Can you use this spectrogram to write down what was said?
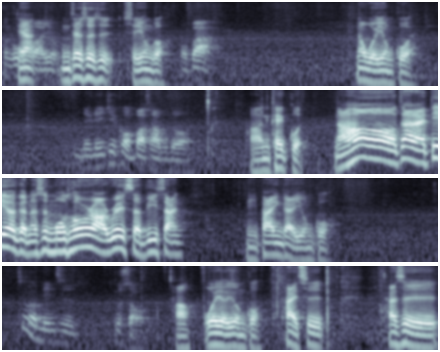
看过我爸用。你再说一次谁用过？我爸。那我也用过。你的年纪跟我爸差不多。好，你可以滚。然后再来第二个呢是 Motorola Razr V 三你爸应该也用过。这个名字不熟。好，我也有用过，它也是，它是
